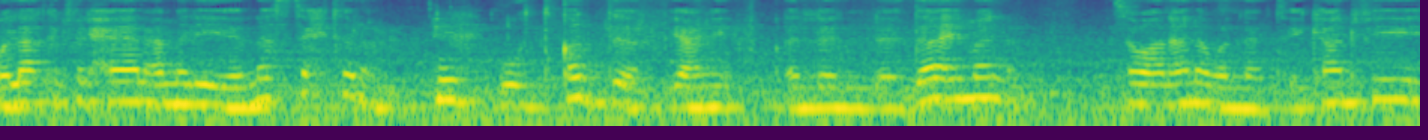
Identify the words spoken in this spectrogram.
ولكن في الحياة العملية الناس تحترم إيه. وتقدر. يعني دائما سواء أنا ولا أنت كان في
